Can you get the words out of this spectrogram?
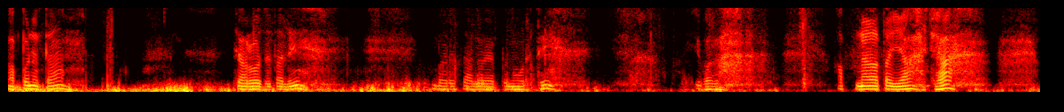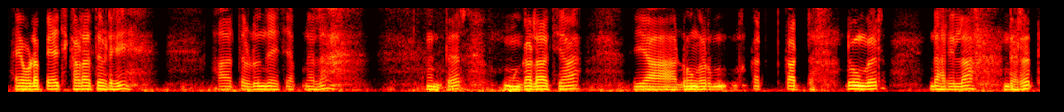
आपण आता चार वाजत आले. बरं चालू आहे आपण वरती. हे बघा आपणाला आता या ह्या हा एवढा पॅच खडा चढ आहे. हा चढून जायचा आहे आपल्याला. नंतर गडाच्या या डोंगर कट काट डोंगर धारेला धरत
